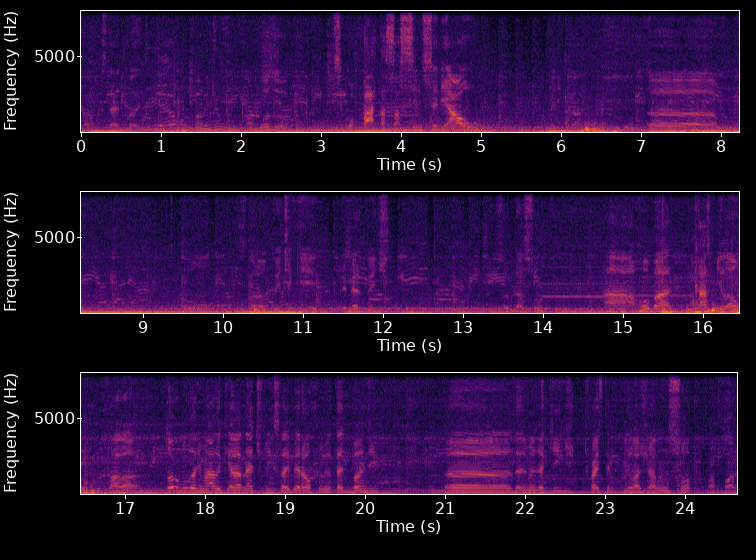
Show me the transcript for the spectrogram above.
Talks. Ted Bundy é o nome de um famoso psicopata assassino serial americano. Uh, um, um tweet aqui, primeiro tweet sobre o assunto. arroba Casmilão fala todo mundo animado que a Netflix vai liberar o filme do Ted Bundy Uh, Ted Bundy aqui, que faz tempo que ela já lançou lá fora.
